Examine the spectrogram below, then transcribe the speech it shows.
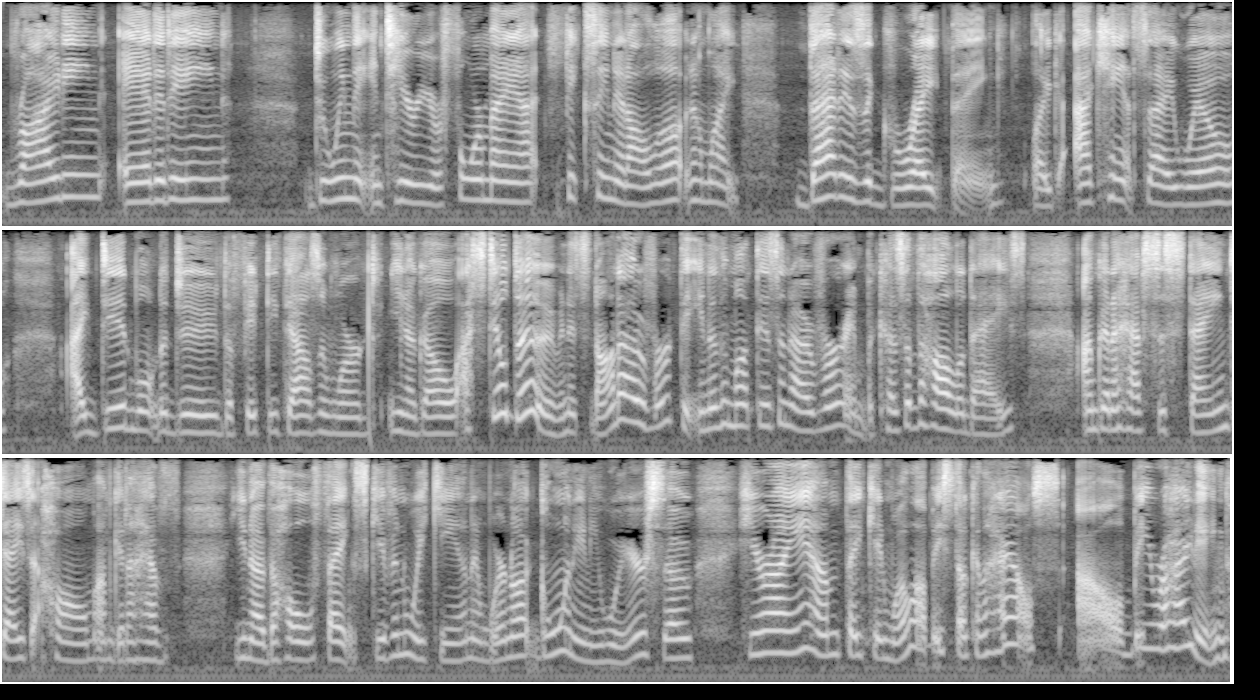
writing, editing, doing the interior format, fixing it all up. And I'm like, that is a great thing. Like, I can't say, well, I did want to do the 50,000 word, you know, goal. I still do, and it's not over. The end of the month isn't over, and because of the holidays, I'm going to have sustained days at home. I'm going to have, you know, the whole Thanksgiving weekend, and we're not going anywhere. So here I am thinking, well, I'll be stuck in the house. I'll be writing.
